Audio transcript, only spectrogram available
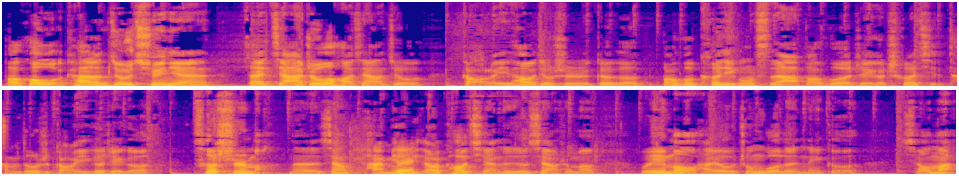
包括我看，就是去年在加州好像就搞了一套，就是各个包括科技公司啊，包括这个车企，他们都是搞一个这个测试嘛。那像排名比较靠前的，就像什么。Waymo，还有中国的那个小马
